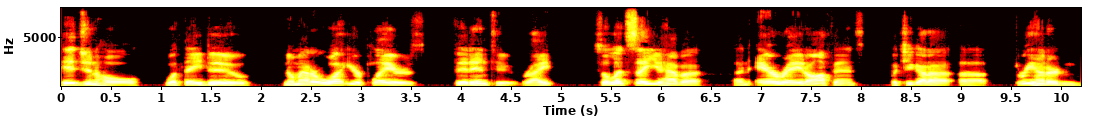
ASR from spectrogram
pigeonhole what they do, no matter what your players fit into, right? So let's say you have a an air raid offense, but you got a, a 300 and,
